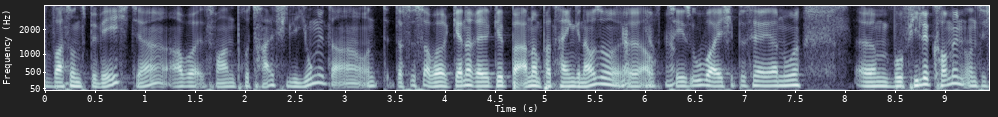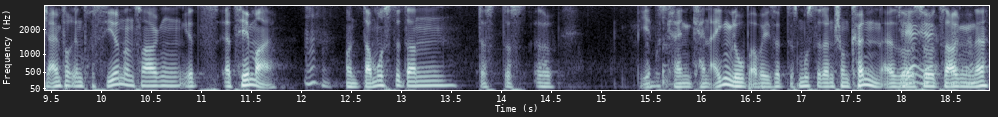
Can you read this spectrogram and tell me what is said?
was uns bewegt, ja, aber es waren brutal viele Junge da und das ist aber generell gilt bei anderen Parteien genauso, Ja, äh, auch ja. CSU war ich bisher ja nur, ähm, wo viele kommen und sich einfach interessieren und sagen, jetzt erzähl mal. Mhm. Und da musste dann, das, das, also jetzt kein, kein Eigenlob, aber ich sag, das musste dann schon können. Also Ja, sozusagen, ja, ne,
